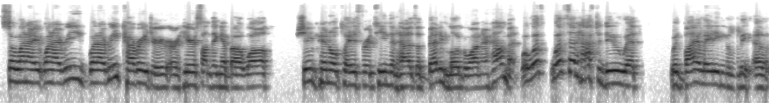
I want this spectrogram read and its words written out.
So when I when I read when I read coverage or, or hear something about well Shane Pinto plays for a team that has a betting logo on their helmet. Well, what what's that have to do with with violating the, uh,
